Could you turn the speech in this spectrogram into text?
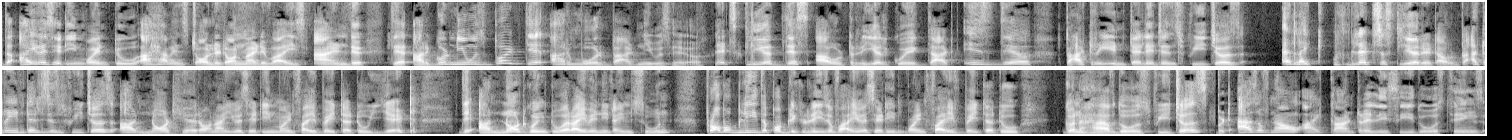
The iOS 18.2 I have installed it on my device and there are good news but there are more more bad news here. Let's clear this out real quick. That is there battery intelligence features and like let's just clear it out battery intelligence features are not here on ios 18.5 beta 2 yet they are not going to arrive anytime soon probably the public release of ios 18.5 beta 2 gonna have those features but as of now i can't really see those things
